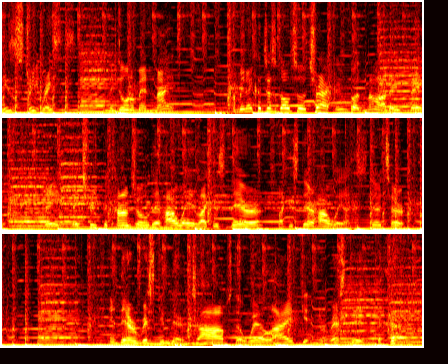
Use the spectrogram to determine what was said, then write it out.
These are street races. They doing them at night. I mean, they could just go to a track, but nah, they they they they treat the Kanjo, that highway, like it's their like it's their highway, like it's their turf. And they're risking their jobs, their way of life, getting arrested.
